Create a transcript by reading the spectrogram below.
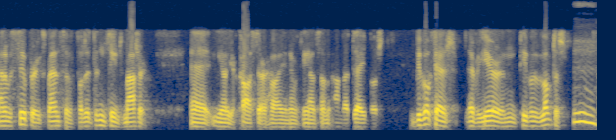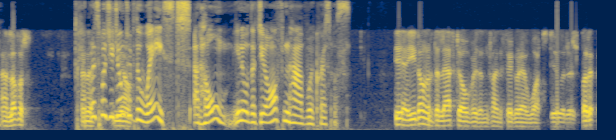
and it was super expensive, but it didn't seem to matter. Uh, you know, your costs are high and everything else on on that day, but we booked out every year, and people loved it and love it. And But I suppose you don't know, have the waste at home, you know, that you often have with Christmas. Yeah, you don't have the leftovers and trying to figure out what to do with it. But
